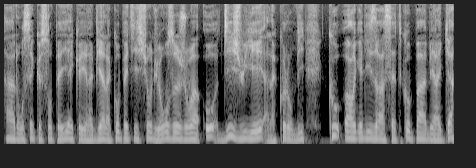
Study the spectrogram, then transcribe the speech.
a annoncé que son pays accueillerait bien la compétition du 11 juin au 10 juillet à la Colombie co-organisera cette Copa América.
